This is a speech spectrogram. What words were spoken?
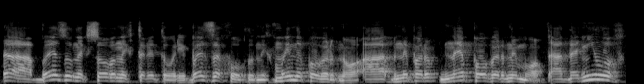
Так, без анексованих територій, без захоплених ми не повернемо, а не не повернемо. А Данілов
